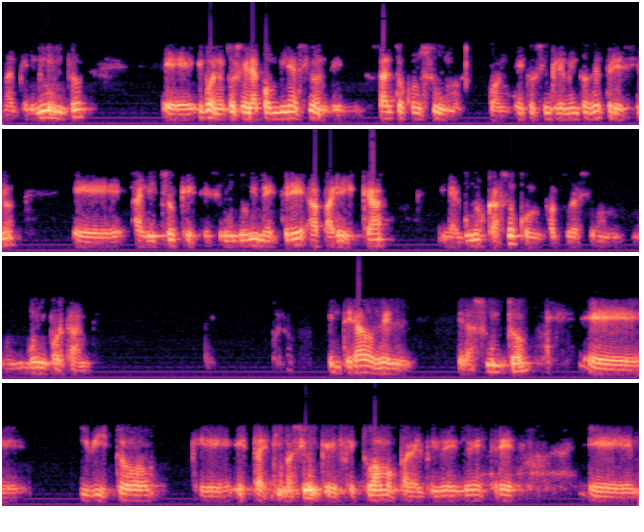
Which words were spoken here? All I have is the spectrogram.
mantenimiento. Eh, y bueno, entonces la combinación de los altos consumos con estos incrementos de precios eh, han hecho que este segundo bimestre aparezca, en algunos casos, con facturación muy, importante. Bueno, enterados del, asunto eh, y visto que esta estimación que efectuamos para el primer bimestre, eh,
